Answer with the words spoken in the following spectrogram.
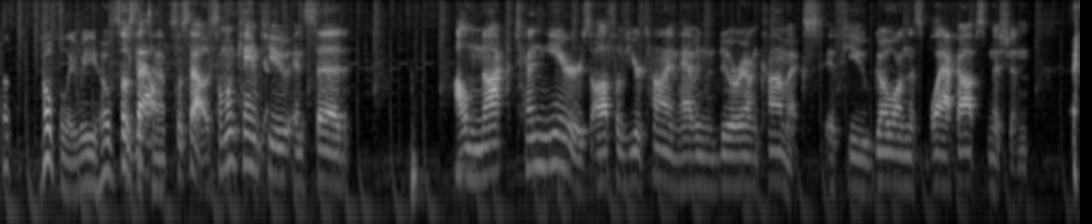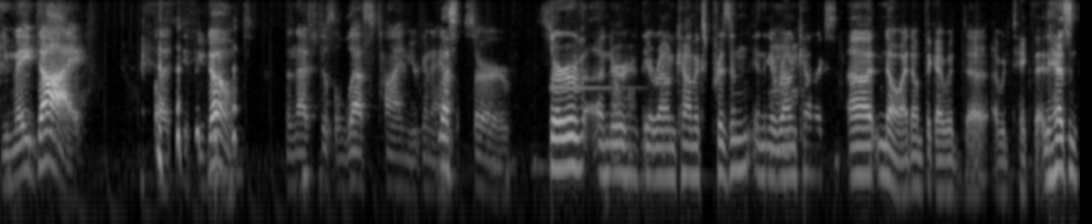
Tom. Hopefully, we hope So Sal, Tom. so Sal, if someone came to you and said, "I'll knock ten years off of your time having to do around comics if you go on this Black Ops mission, you may die, but if you don't, then that's just less time you're going to have Less- to serve." Serve under the Around Comics prison in the. Around Comics? Uh, no, I don't think I would. Uh, I would take that. It hasn't.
